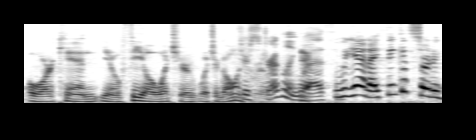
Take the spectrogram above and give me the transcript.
or can you know feel what you're what you're going what you're through. struggling yeah. with well yeah and I think it's sort of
